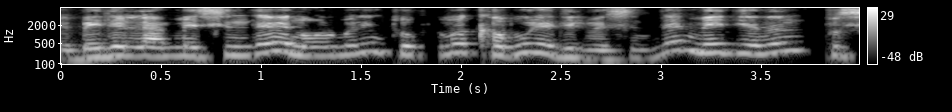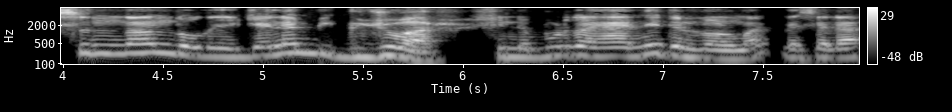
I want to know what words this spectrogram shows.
belirlenmesinde ve normalin topluma kabul edilmesinde medyanın pısından dolayı gelen bir gücü var. Şimdi burada yani nedir normal? Mesela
